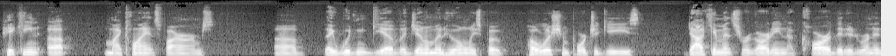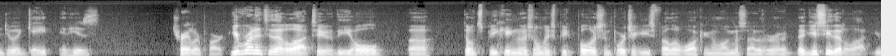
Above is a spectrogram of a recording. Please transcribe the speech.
picking up my client's firearms. Uh, they wouldn't give a gentleman who only spoke Polish and Portuguese documents regarding a car that had run into a gate at his trailer park. You run into that a lot too. The whole uh, don't speak English, only speak Polish and Portuguese fellow walking along the side of the road. That you see that a lot. You,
